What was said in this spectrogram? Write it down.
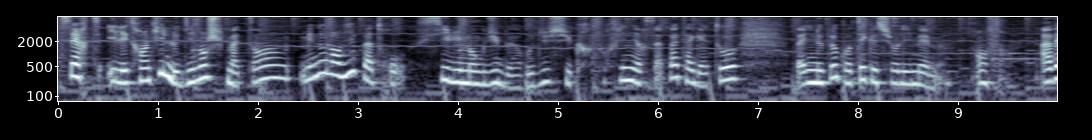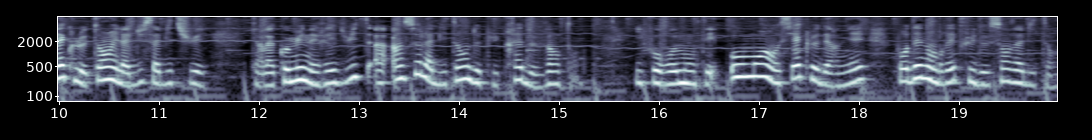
Certes, il est tranquille le dimanche matin, mais ne l'enviez pas trop. S'il lui manque du beurre ou du sucre pour finir sa pâte à gâteau, bah, il ne peut compter que sur lui-même. Enfin, avec le temps, il a dû s'habituer, car la commune est réduite à un seul habitant depuis près de 20 ans il faut remonter au moins au siècle dernier pour dénombrer plus de 100 habitants.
